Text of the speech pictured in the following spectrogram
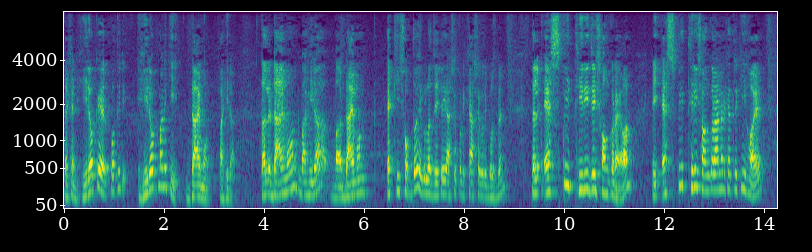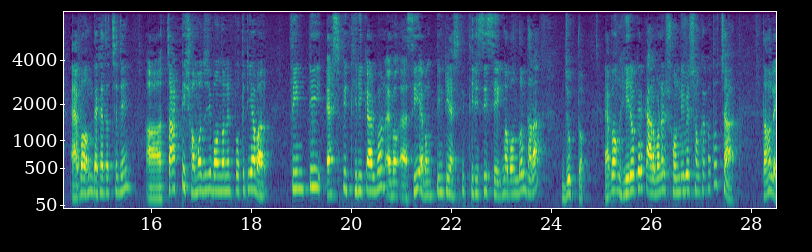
দেখেন, হিরকের প্রতিটি, হিরক মানে কি? ডায়মন্ড বা হীরা। তাহলে ডায়মন্ড বা হীরা বা ডায়মন্ড একই শব্দ, এগুলো যেটাই আসে পরীক্ষা আশা করি বুঝবেন। তাহলে এসপি থ্রি যে সংকরায়ন, এই এসপি থ্রি সংকরায়নের ক্ষেত্রে কি হয়? এবং দেখা যাচ্ছে যে চারটি সমযোজী বন্ধনের প্রতিটি আবার তিনটি এসপি থ্রি কার্বন এবং সি এবং তিনটি এসপি থ্রি সি সিগমা বন্ধন দ্বারা যুক্ত। এবং হীরকের কার্বনের সন্নিবেশ সংখ্যা কত? চার। তাহলে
